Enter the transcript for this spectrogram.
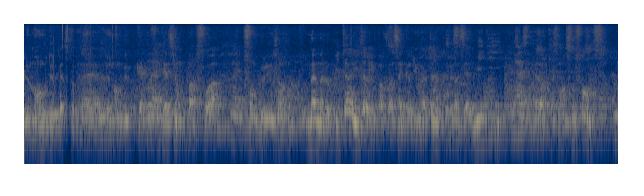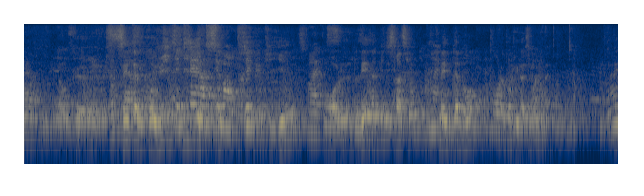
le manque de personnel, le manque de qualification parfois font que les gens, même à l'hôpital, ils arrivent parfois à 5 h du matin pour passer à midi, alors qu'ils sont en souffrance. Donc euh, c'est un produit qui très rassurant. est très utile pour les administrations, mais d'abord pour la population elle-même. Oui.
